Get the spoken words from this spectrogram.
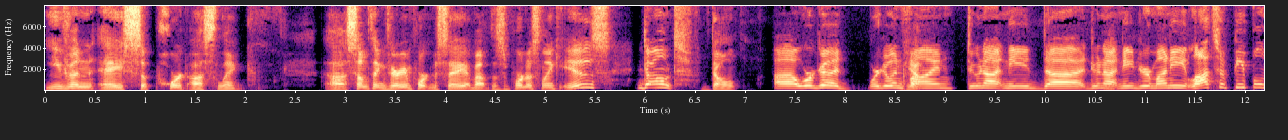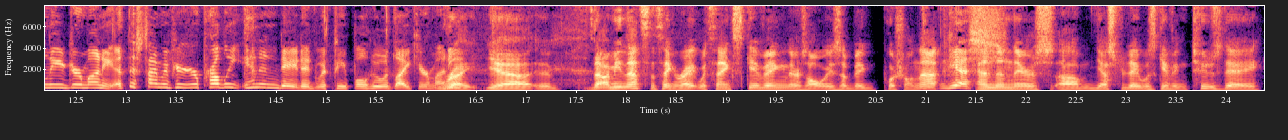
even a support us link. uh, something very important to say about the support us link is Don't. don't. Uh, we're good. We're doing fine. Do not need uh, do not need your money. Lots of people need your money at this time of year. You're probably inundated with people who would like your money. Right. Yeah. uh, I mean, that's the thing, right? With Thanksgiving, there's always a big push on that. Yes. And then there's um, yesterday was Giving Tuesday.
